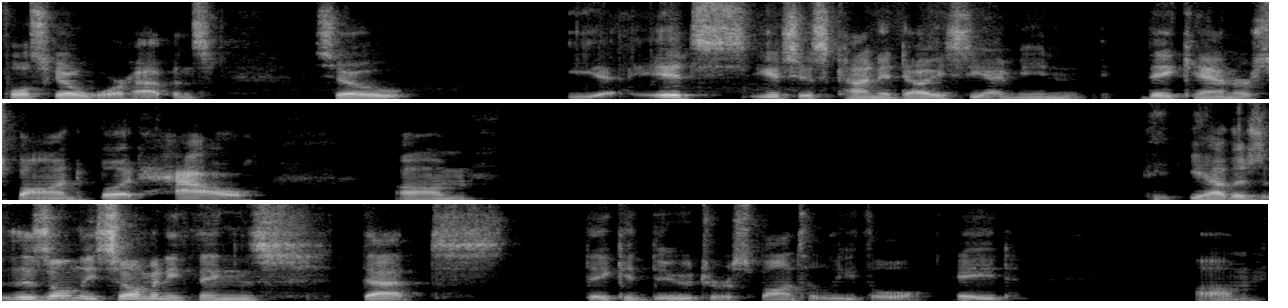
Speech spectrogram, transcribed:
full scale war happens. So yeah, it's it's just kind of dicey. I mean, they can respond, but how? Um, yeah, there's there's only so many things that they can do to respond to lethal aid. Um,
